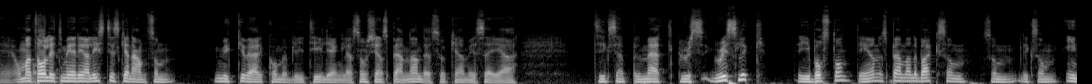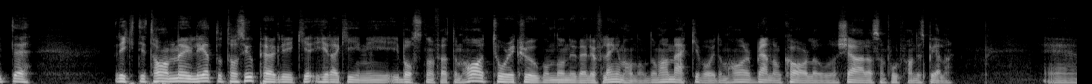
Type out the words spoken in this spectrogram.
Eh, om man tar lite mer realistiska namn som mycket väl kommer bli tillgängliga, som känns spännande, så kan vi säga till exempel Matt Gris Grislick i Boston. Det är en spännande back som, som liksom inte riktigt har en möjlighet att ta sig upp högre i hierarkin i, i Boston för att de har Tory Krug om de nu väljer att förlänga med honom. De har McEvoy, de har Brandon Carlo och Chara som fortfarande spelar. Eh,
